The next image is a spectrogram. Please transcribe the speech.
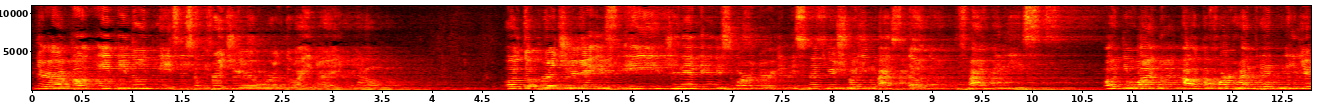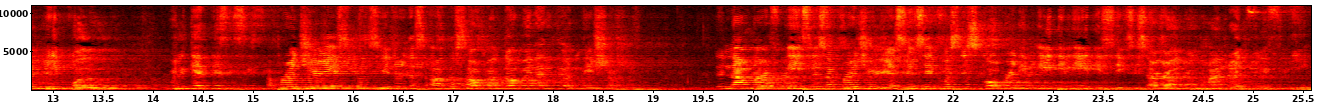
There are about 80 known cases of progeria worldwide right now. Although progeria is a genetic disorder, it is not usually passed down to families. Only one out of 400 million people will get this disease. Progeria is considered as autosomal dominant condition. The number of cases of progeria since it was discovered in 1886 is around 250.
